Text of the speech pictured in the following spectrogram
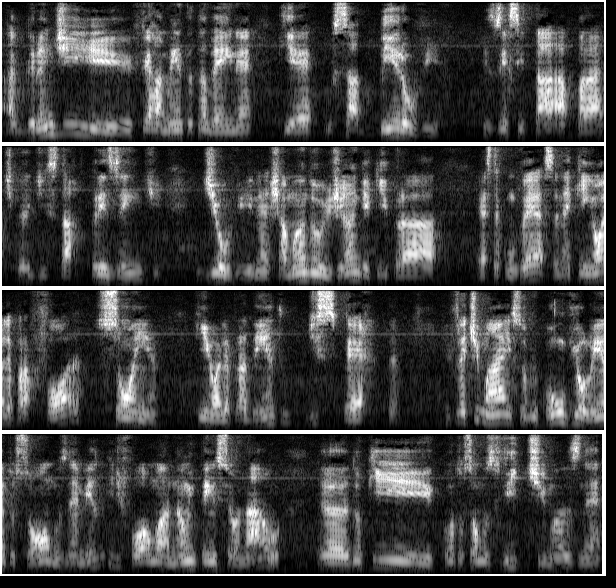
a grande ferramenta também, né? Que é o saber ouvir. Exercitar a prática de estar presente, de ouvir, né? Chamando o Jang aqui para esta conversa, né? Quem olha para fora sonha, quem olha para dentro desperta. Refletir mais sobre o quão violentos somos, né? Mesmo que de forma não intencional, uh, do que quanto somos vítimas, né?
